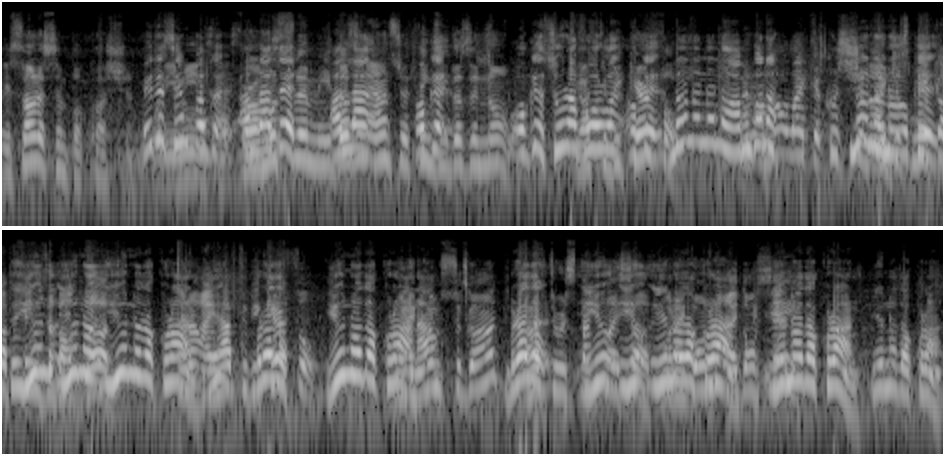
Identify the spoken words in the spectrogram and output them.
It's not a simple question. It is a simple. question. Allah a Muslim, he Allah, doesn't answer things okay, he doesn't know. Okay, Surah 4 1. Okay, no, no, no, no. I'm and gonna. I'm not like a Christian. No, no, no. okay. you, know, you, know, you know the Quran. I have to be brother, careful. You know the Quran. When it comes to God, brother, I have to respect you, myself. You, you know the Quran. Know, you know the Quran. You know the Quran.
